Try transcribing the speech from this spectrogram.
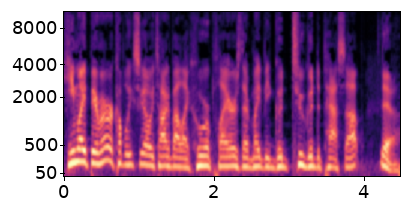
He might be. Remember a couple weeks ago we talked about like who are players that might be good, too good to pass up. Yeah,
